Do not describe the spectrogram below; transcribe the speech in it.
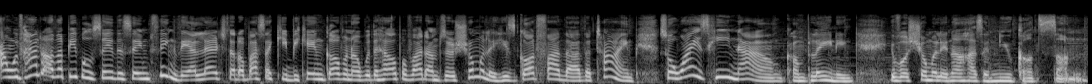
And we've had other people say the same thing. They allege that Obaseki became governor with the help of Adams Oshiomhole, his godfather at the time. So why is he now complaining if Oshiomhole now has a new godson?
